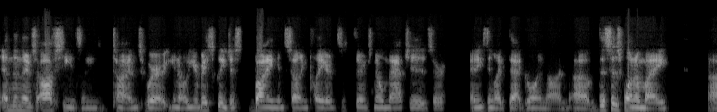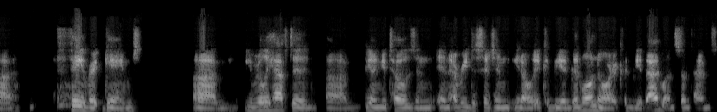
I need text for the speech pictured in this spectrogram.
and then there's off season times where you know you're basically just buying and selling players. There's no matches or anything like that going on. Uh, this is one of my uh, favorite games. Um, you really have to um, be on your toes, and in every decision, you know, it could be a good one or it could be a bad one. Sometimes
